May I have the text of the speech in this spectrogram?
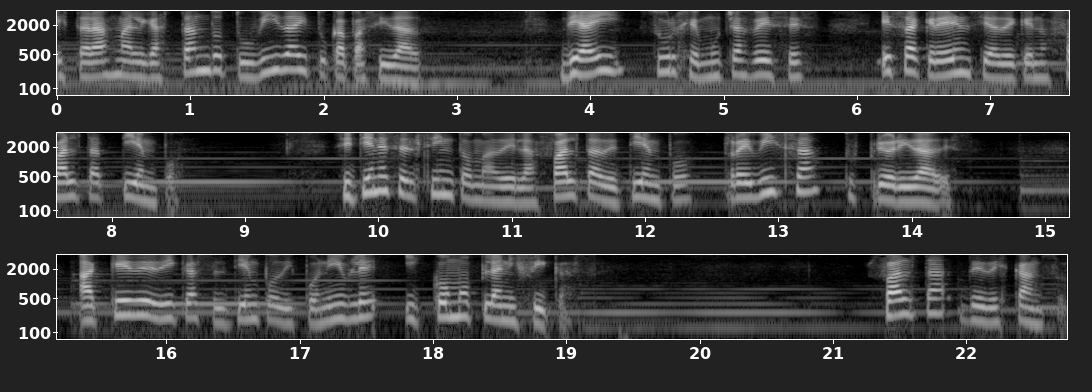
estarás malgastando tu vida y tu capacidad. De ahí surge muchas veces esa creencia de que nos falta tiempo. Si tienes el síntoma de la falta de tiempo, revisa tus prioridades. ¿A qué dedicas el tiempo disponible y cómo planificas? Falta de descanso.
